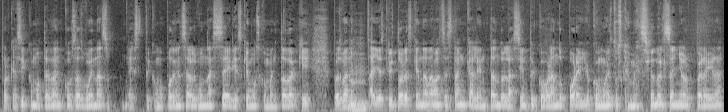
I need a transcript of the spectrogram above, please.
porque así como te dan cosas buenas, este, como podrían ser algunas series que hemos comentado aquí, pues bueno, hay escritores que nada más están calentando el asiento y cobrando por ello, como estos que mencionó el señor Pereira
